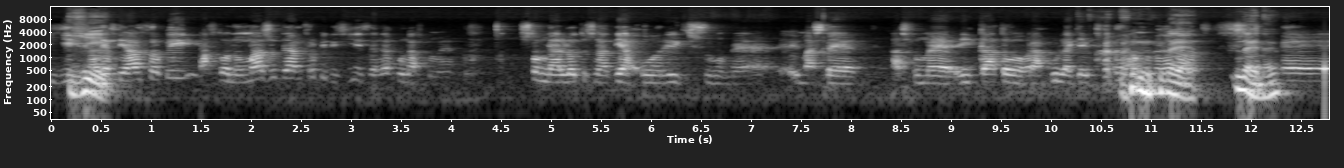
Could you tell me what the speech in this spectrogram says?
γη. γη. Δηλαδή αυτοί οι άνθρωποι αυτονομάζονται άνθρωποι της γης. Δεν έχουν ας πούμε, στο μυαλό τους να διαχωρίσουν. Ε, είμαστε ας πούμε η κάτω γραφούλα και η πάνω γραφούλα. ναι, ναι. ναι. Ε,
